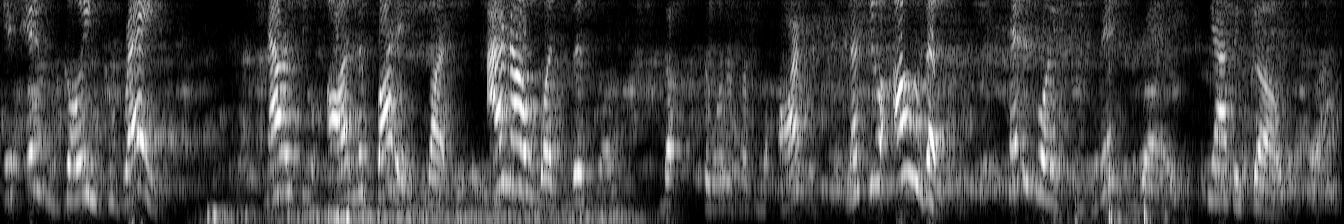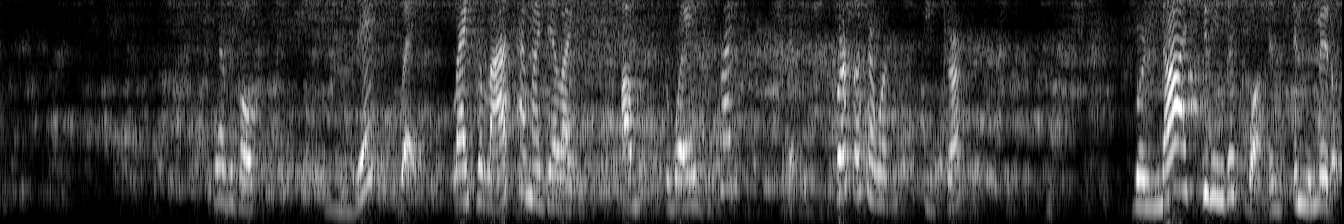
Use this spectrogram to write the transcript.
This is going great. Now let's do all the buttons, but I don't know what's this one. The, the one that starts with the R. Let's do all of them. Since it's going this way, we have to go. We have to go this way. Like the last time I did like um the way this way. Okay. First let's start with the speaker. We're not doing this one in, in the middle.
